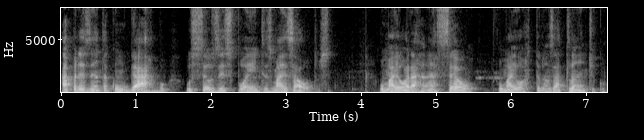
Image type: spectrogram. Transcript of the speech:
apresenta com garbo os seus expoentes mais altos. O maior arranha-céu, o maior transatlântico,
